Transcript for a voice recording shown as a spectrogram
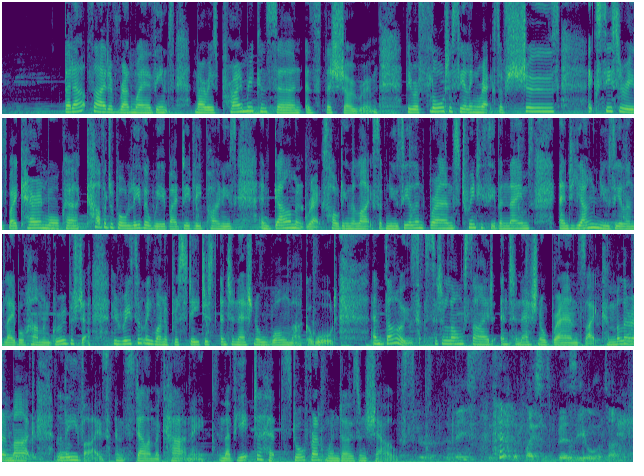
But outside of runway events, Murray's primary concern is the showroom. There are floor to ceiling racks of shoes, accessories by Karen Walker, covetable leatherware by Deadly Ponies, and garment racks holding the likes of New Zealand brands 27 Names and young New Zealand label Harman Grubiša, who recently won a prestigious International Woolmark Award. And those sit alongside international brands like Camilla and Marc, Levi's, and Stella McCartney. And they've yet to hit storefront windows and shelves. The place is busy all the time.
